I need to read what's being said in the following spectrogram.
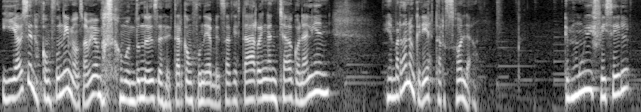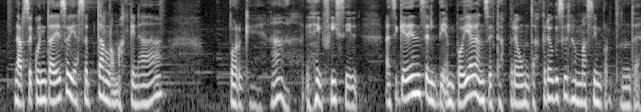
Y a veces nos confundimos. A mí me pasado un montón de veces de estar confundida, de pensar que estaba reenganchada con alguien y en verdad no quería estar sola. Es muy difícil darse cuenta de eso y aceptarlo más que nada, porque nada, es difícil. Así que dense el tiempo y háganse estas preguntas. Creo que eso es lo más importante.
